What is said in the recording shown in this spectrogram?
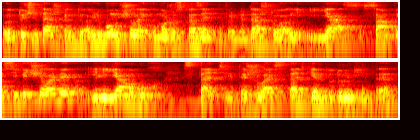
вот точно так же, как любому человеку можно сказать, например, да, что я сам по себе человек, или я могу стать, это желать стать кем-то другим, да?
